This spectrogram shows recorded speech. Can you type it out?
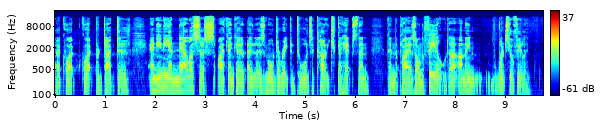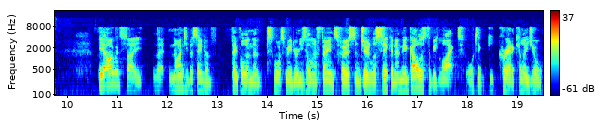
Are quite quite productive, and any analysis I think uh, is more directed towards a coach, perhaps than than the players on the field. Uh, I mean, what's your feeling? Yeah, I would say that ninety percent of people in the sports media in New Zealand are fans first and journalists second, and their goal is to be liked or to create a collegial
